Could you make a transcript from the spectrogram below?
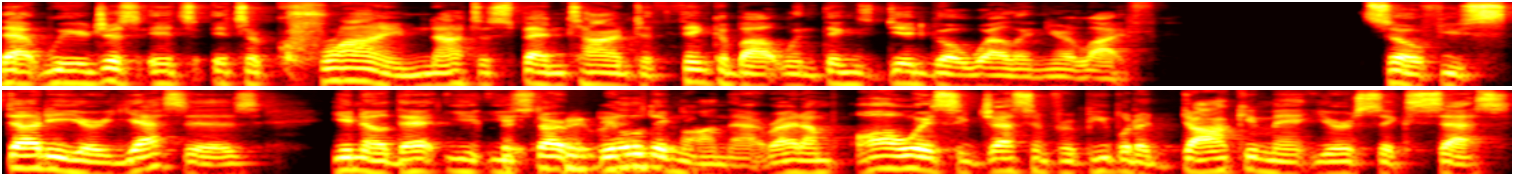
that we're just it's it's a crime not to spend time to think about when things did go well in your life. So if you study your yeses, you know that you, you start building on that right? I'm always suggesting for people to document your success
